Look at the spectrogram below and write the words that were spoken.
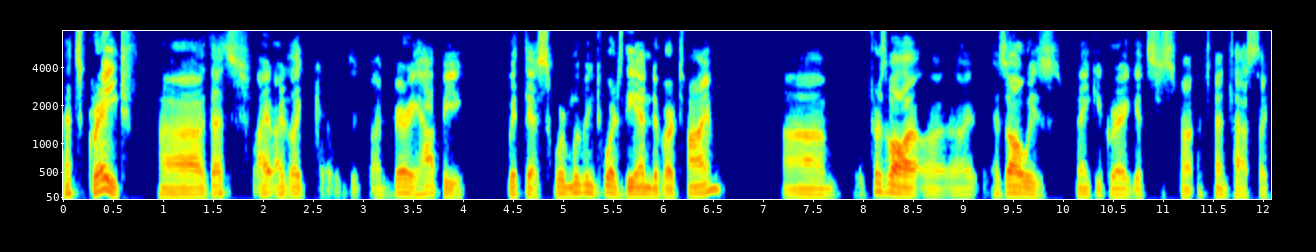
that's great uh, that's I, I like. I'm very happy with this. We're moving towards the end of our time. Um, first of all, uh, as always, thank you, Gregg. It's just it's fantastic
